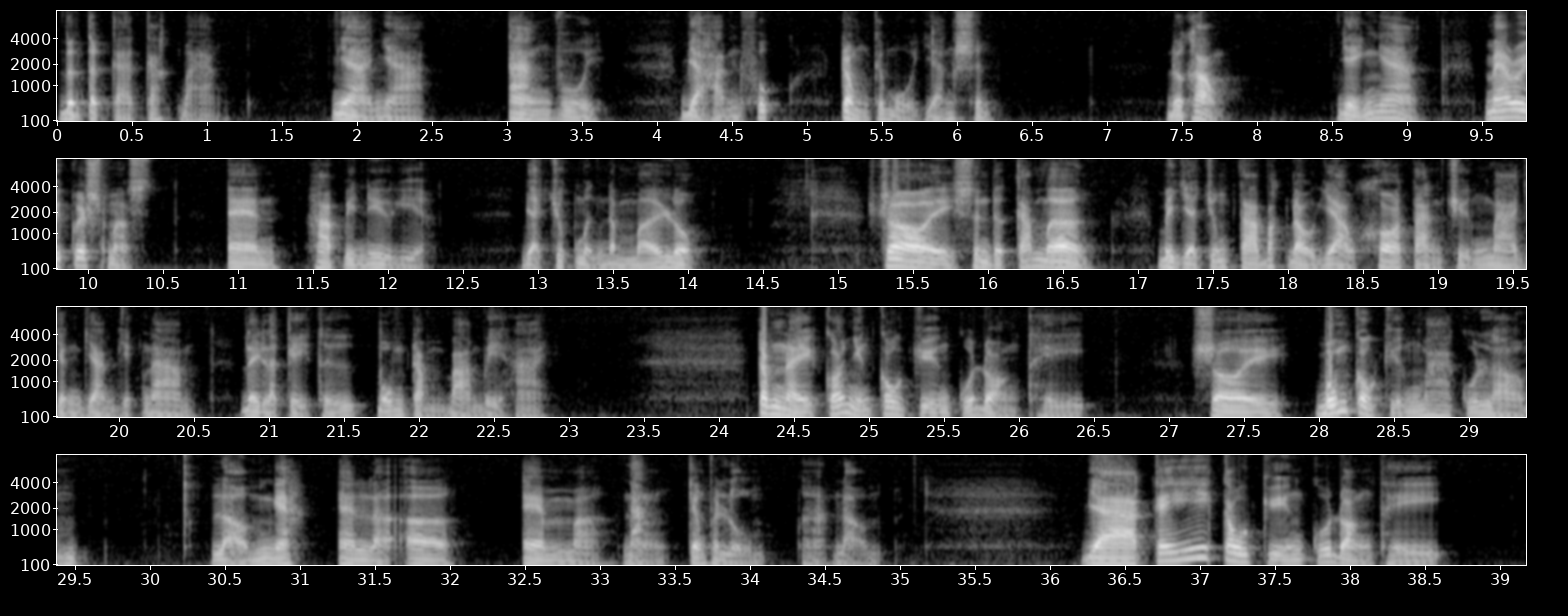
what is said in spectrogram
đến tất cả các bạn. Nhà nhà an vui và hạnh phúc trong cái mùa Giáng sinh. Được không? Vậy nha. Merry Christmas and Happy New Year. Và chúc mừng năm mới luôn. Rồi, xin được cảm ơn. Bây giờ chúng ta bắt đầu vào kho tàng truyện ma dân gian Việt Nam. Đây là kỳ thứ 432. Trong này có những câu chuyện của đoàn thị, rồi bốn câu chuyện ma của lợm. Lợm nha, L-E-M nặng, chứ không phải lụm, à, lợm. Và cái câu chuyện của đoàn thị,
